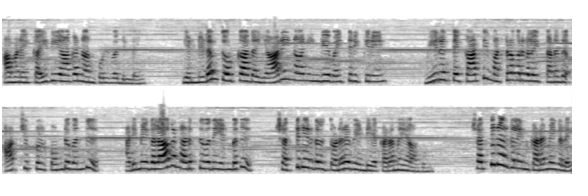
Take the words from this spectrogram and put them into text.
அவனை கைதியாக நான் கொள்வதில்லை. என்னிடம் தோற்காத யாரை நான் இங்கே வைத்திருக்கிறேன்? வீரத்தை காட்டி மற்றவர்களை தனது ஆட்சிக்குள் கொண்டு வந்து அடிமைகளாக நடத்துவது என்பது சத்திரியர்கள் தொடர வேண்டிய கடமையாகும். சத்திரர்களின் கடமைகளை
